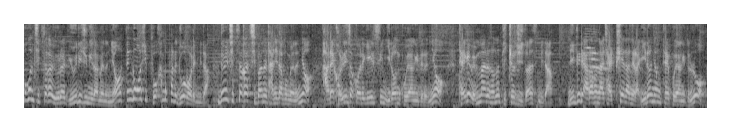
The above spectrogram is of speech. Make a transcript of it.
혹은 집사가 요리 중이라면요 뜬금없이 부엌 한복판에 누워버립니다. 늘 집사가 집안을 다니다 보면은요 발에 걸리적거리기 일수인 이런 고양이들은요 대개 웬만해서는 비켜주지도 않습니다. 니들이 알아서 날 잘 피해 다니라 이런 형태의 고양이들로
